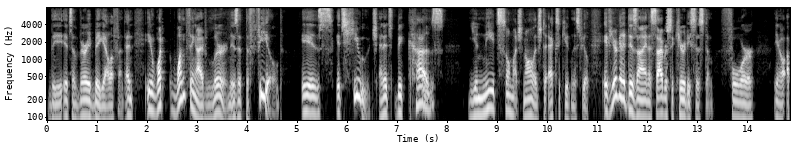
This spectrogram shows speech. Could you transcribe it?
the it's a very big elephant. And you know what? One thing I've learned is that the field is it's huge, and it's because you need so much knowledge to execute in this field. If you're going to design a cybersecurity system for you know a,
